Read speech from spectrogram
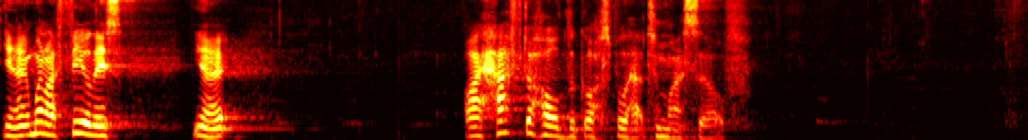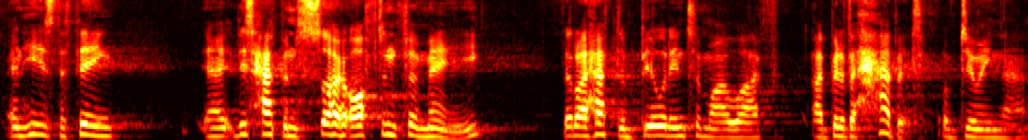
You know, when I feel this, you know, I have to hold the gospel out to myself. And here's the thing this happens so often for me that I have to build into my life a bit of a habit of doing that,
